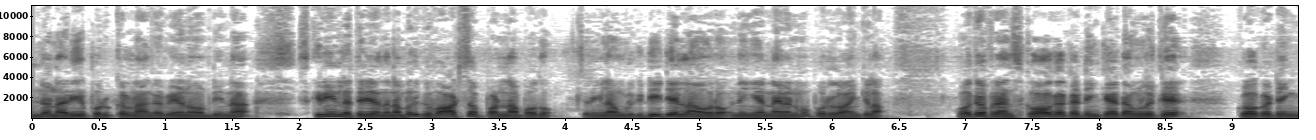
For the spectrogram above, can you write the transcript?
இன்னும் நிறைய பொருட்கள் நாங்கள் வேணும் அப்படின்னா ஸ்க்ரீனில் தெரியும். அந்த நம்பருக்கு வாட்ஸ்அப் பண்ணால் போதும். சரிங்களா? உங்களுக்கு டீட்டெயிலாம் வரும். நீங்கள் என்ன வேணுமோ பொருள் வாங்கிக்கலாம். ஓகே ஃப்ரெண்ட்ஸ் கோகா கட்டிங் கேட்டவங்களுக்கு கோ கட்டிங்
